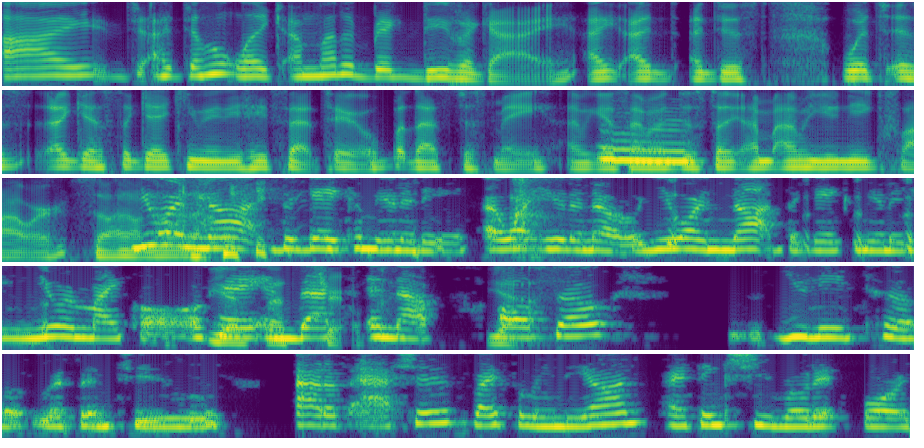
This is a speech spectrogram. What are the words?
I, I don't like. I'm not a big diva guy. I, I, I just, which is, I guess the gay community hates that too. But that's just me. I guess I'm a, Mhm. just, a, I'm, I'm a unique flower. So I don't You are not the gay community. I want you to know. You are not the gay community. You are Michael. Okay, Yes, and that's that's enough. Yes. Also, you need to listen to "Out of Ashes" by Celine Dion. I think she wrote it for.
